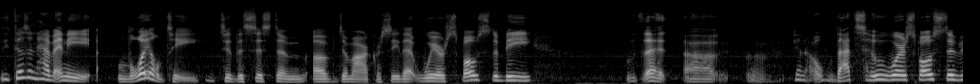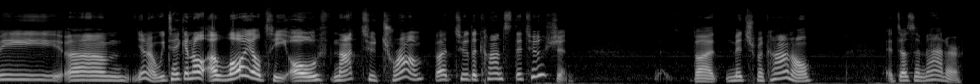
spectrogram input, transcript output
he doesn't have any loyalty to the system of democracy that we're supposed to be that uh, you know that's who we're supposed to be um, you know we take an, a loyalty oath not to trump but to the constitution. But mitch mcconnell it doesn't matter.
